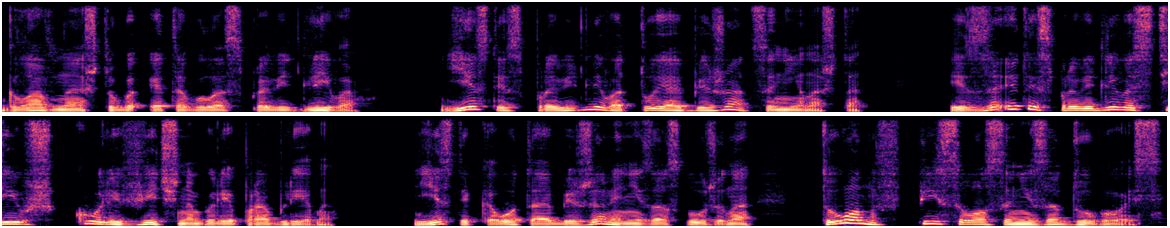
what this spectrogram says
Главное, чтобы это было справедливо. Если справедливо, то и обижаться не на что. Из-за этой справедливости и в школе вечно были проблемы. Если кого-то обижали незаслуженно, то он вписывался не задумываясь.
